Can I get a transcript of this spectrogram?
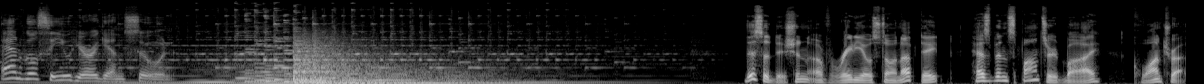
and we'll see you here again soon. This edition of Radio Stone Update has been sponsored by Quantra,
